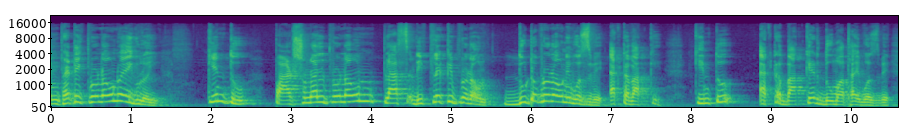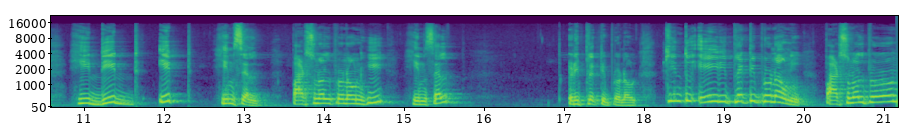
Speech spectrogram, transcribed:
এমফ্যাটিক প্রোনাউনও এইগুলোই। কিন্তু personal pronoun plus reflective pronoun, দুটো প্রোনাউনই বসবে, একটা বাক্যে। কিন্তু একটা বাক্যের দু মাথায় বসবে। He did it himself personal pronoun he himself reflexive pronoun. কিন্তু এই রিফ্লেকটিভ প্রোনাউনই পার্সোনাল প্রোনাউন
